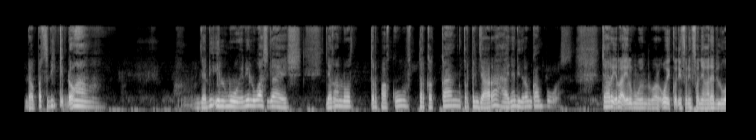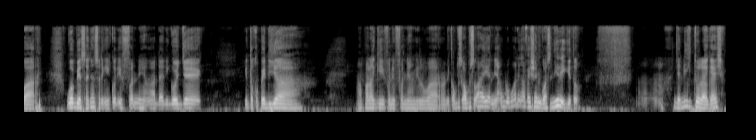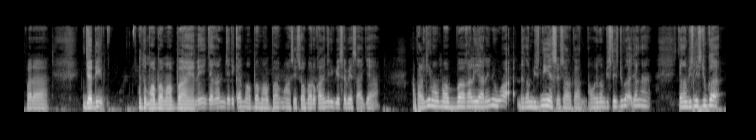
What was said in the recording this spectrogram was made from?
dapat sedikit doang. Jadi ilmu ini luas guys. Jangan lu terpaku terkekang terpenjara hanya di dalam kampus. Carilah ilmu di luar. Oh ikut event-event yang ada di luar. Gue biasanya sering ikut event yang ada di Gojek di Tokopedia apalagi event-event yang di luar di kampus-kampus lain yang belum dengan fashion gue sendiri gitu. Jadi itulah guys para jadi untuk maba-maba ini jangan jadikan maba-maba mahasiswa baru kalian jadi biasa-biasa aja. Apalagi maba kalian ini wah dengan bisnis misalkan. Oh dengan bisnis juga jangan. Jangan bisnis juga.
